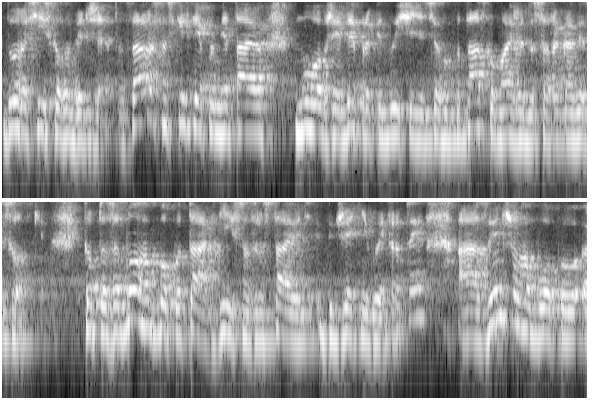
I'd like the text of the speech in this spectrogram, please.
до російського бюджету. Зараз, наскільки я пам'ятаю, мова вже йде про підвищення цього податку майже до 40%. Тобто, з одного боку, так дійсно зростають бюджетні витрати, а з іншого боку,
